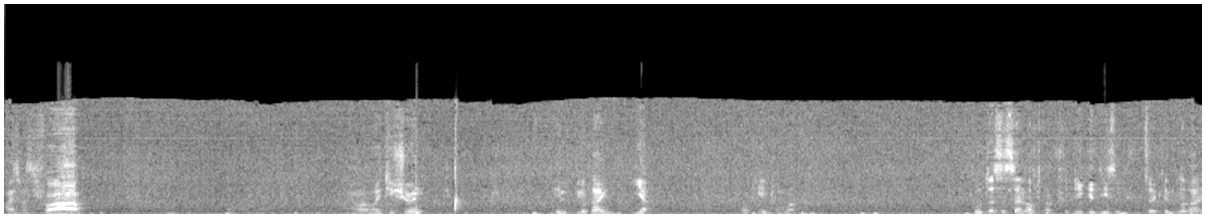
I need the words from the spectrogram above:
Weißt du, was ich vorhab? Aber richtig schön. Hinten rein. Ja. Okay, tun wir. Gut, das ist dein Auftrag. Fliege diesen Flugzeug hinten rein.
